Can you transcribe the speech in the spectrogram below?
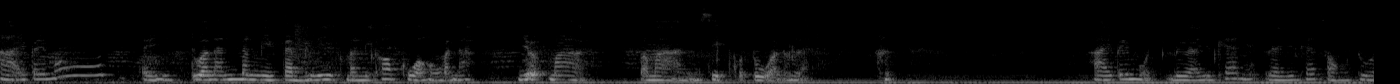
หายไปหมดไอตัวนั้นมันมีแฟมิลี่ มันมีครอบครัวของมันนะ เยอะมากประมาณสิบกว่าตัวนั่นแหละายไปหมดเหลืออยู่แค่เนี้ยเหลืออยู่แค่สองตัว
